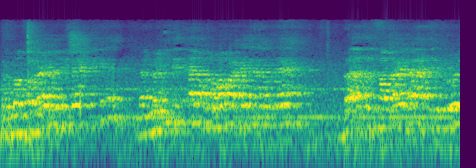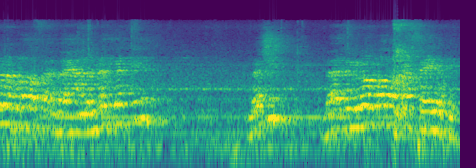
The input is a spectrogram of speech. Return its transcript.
لما الفضاينه دي شكل كده لما دي تتقلب لبره كده إيه بقت الفضاينه بقت اليوريثرا بره في قلبها. يعني لما دي جت كده ماشي بقت اليوريثرا بره بس هنا كده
